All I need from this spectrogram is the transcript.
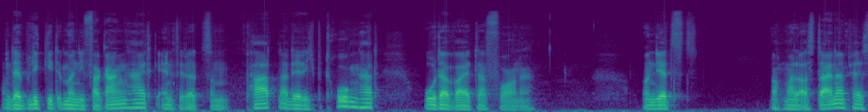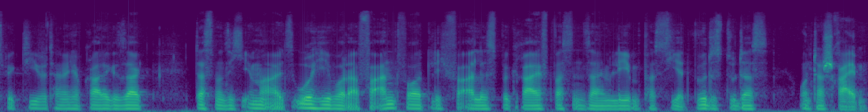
Und der Blick geht immer in die Vergangenheit, entweder zum Partner, der dich betrogen hat, oder weiter vorne. Und jetzt nochmal aus deiner Perspektive, ich habe gerade gesagt, dass man sich immer als Urheber oder verantwortlich für alles begreift, was in seinem Leben passiert. Würdest du das unterschreiben?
